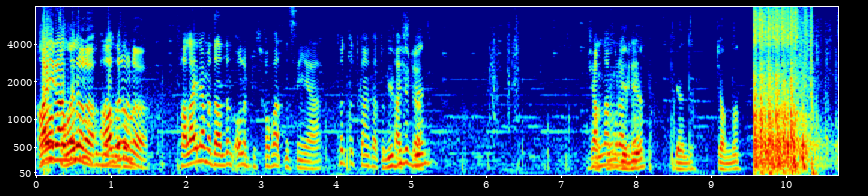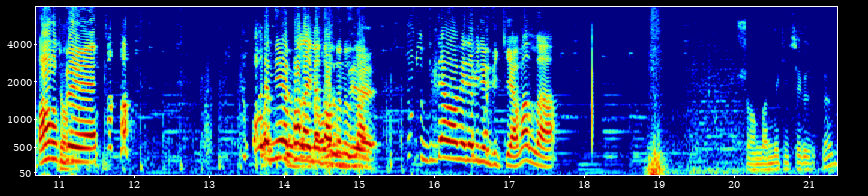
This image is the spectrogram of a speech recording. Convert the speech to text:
Hayır aa, aldın onu. Aldın adamı. onu. Palayla mı daldın? Oğlum psikopat mısın ya? Tut tut kanka tut. Ne taşlı. bileyim ben. Camdan Bakıyorum, vurabilir. Geliyor. Geldi. Camdan. Ah Cam. be! Oğlum niye palayla daldınız diye. lan? Oğlum Devam edebilirdik ya valla. Şu an bende kimse gözükmüyor mu?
